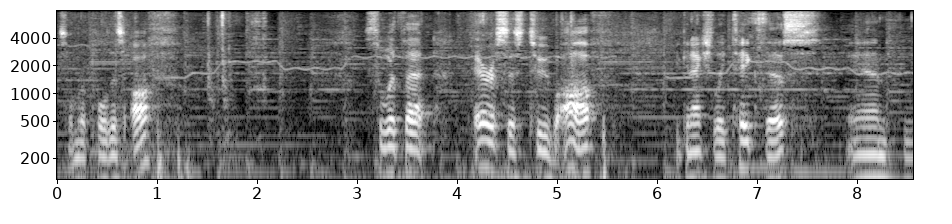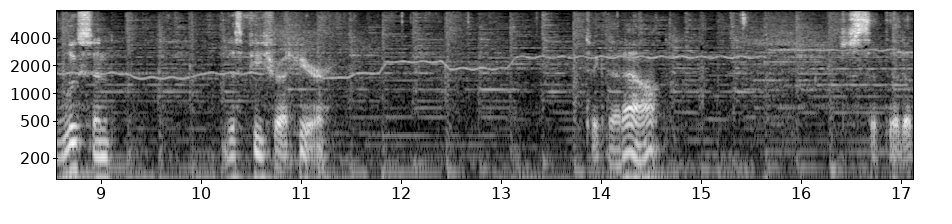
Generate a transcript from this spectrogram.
So I'm gonna pull this off. So with that air assist tube off, you can actually take this and loosen this piece right here take that out. Just set that up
